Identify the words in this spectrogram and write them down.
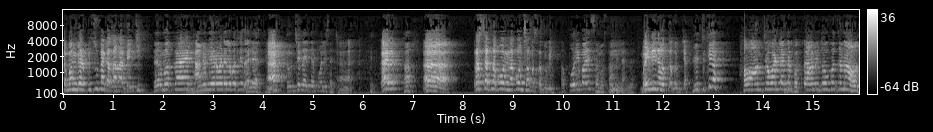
तर मंगळ पिचू नका जाणार त्यांची. तर मग काय? ठाणून एरवाड्याला बदली झाली असते? तुमची नाही त्या पोलिसाची. काय रे? रस्त्यातला पोरीना कोण समजता तुम्ही? पोरी बाळीच समजतो आम्ही त्यांना. बहिणी नव्हत का तुमच्या? इतके हो आमच्या वडिलांना फक्त आम्ही दोघच जण आहोत.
